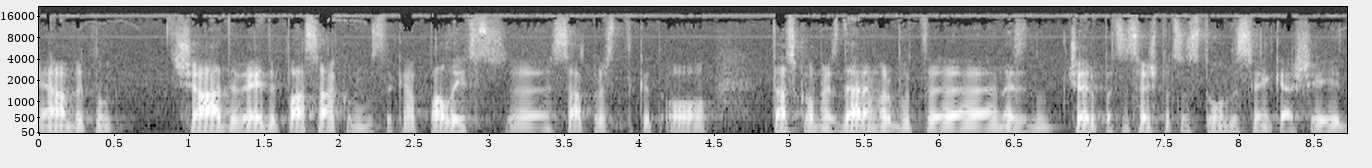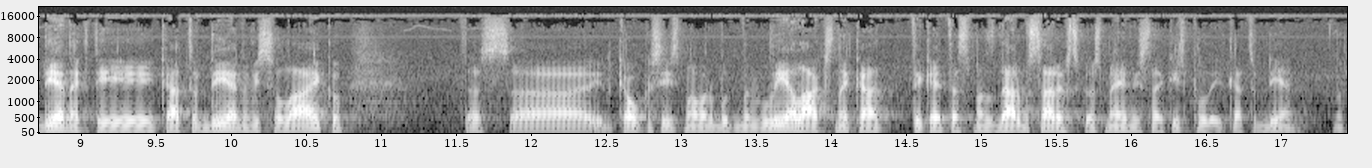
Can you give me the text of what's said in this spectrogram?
Jā, bet nu, šāda veida pasākumi mums palīdz uh, saprast, ka oh, tas, ko mēs darām, varbūt uh, nezinu, 14, 16 stundas vienkārši diennaktī, katru dienu, visu laiku. Tas uh, ir kaut kas īstenībā varbūt lielāks nekā tikai tas mans darba saraksts, ko es mēģinu visu laiku izpildīt katru dienu. Nu,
